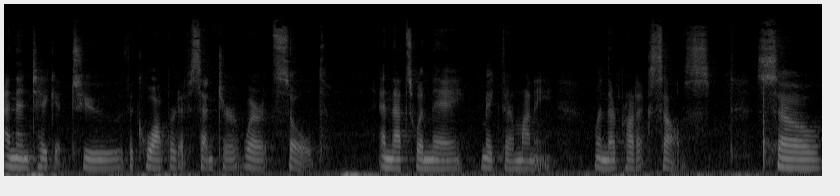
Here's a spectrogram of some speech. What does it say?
and then take it to the cooperative center where it's sold, and that's when they make their money when their product sells. So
